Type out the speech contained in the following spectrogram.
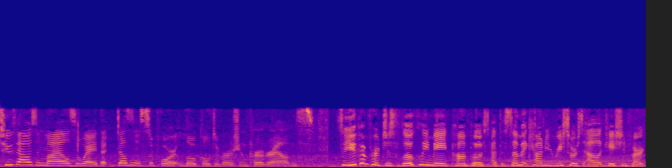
2,000 miles away that doesn't support local diversion programs? So you can purchase locally made compost at the Summit County Resource Allocation Park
